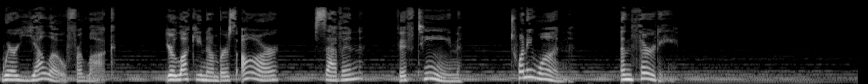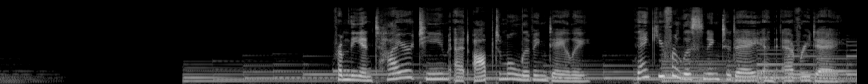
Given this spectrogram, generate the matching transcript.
Wear yellow for luck. Your lucky numbers are 7, 15, 21, and 30. From the entire team at Optimal Living Daily, thank you for listening today and every day.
